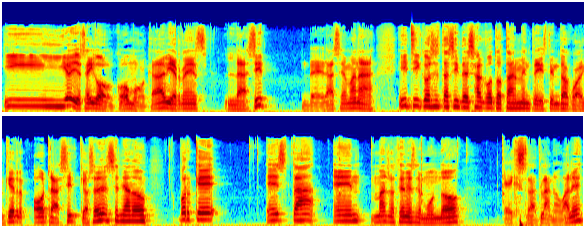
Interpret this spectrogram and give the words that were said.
Y hoy os traigo, como cada viernes, la SID de la semana. Y chicos, esta SID es algo totalmente distinto a cualquier otra SID que os he enseñado, porque está en más opciones del mundo extra plano, ¿vale?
